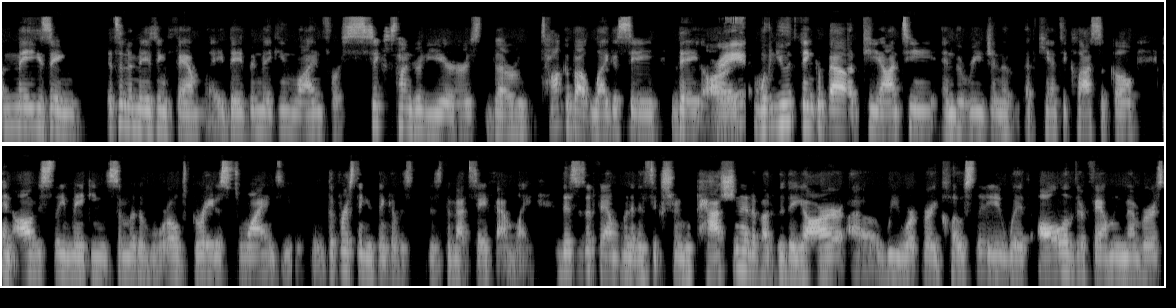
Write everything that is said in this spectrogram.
amazing. It's an amazing family. They've been making wine for 600 years. They're talk about legacy. They are, right. when you think about Chianti and the region of, of Chianti Classico, and obviously making some of the world's greatest wines, the first thing you think of is, is the Mazzei family. This is a family that is extremely passionate about who they are. Uh, we work very closely with all of their family members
